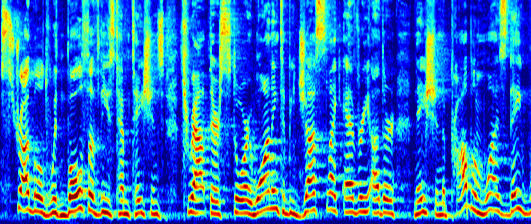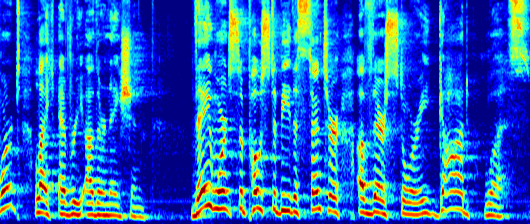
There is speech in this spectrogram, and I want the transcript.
struggled with both of these temptations throughout their story, wanting to be just like every other nation. The problem was they weren't like every other nation. They weren't supposed to be the center of their story, God was.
